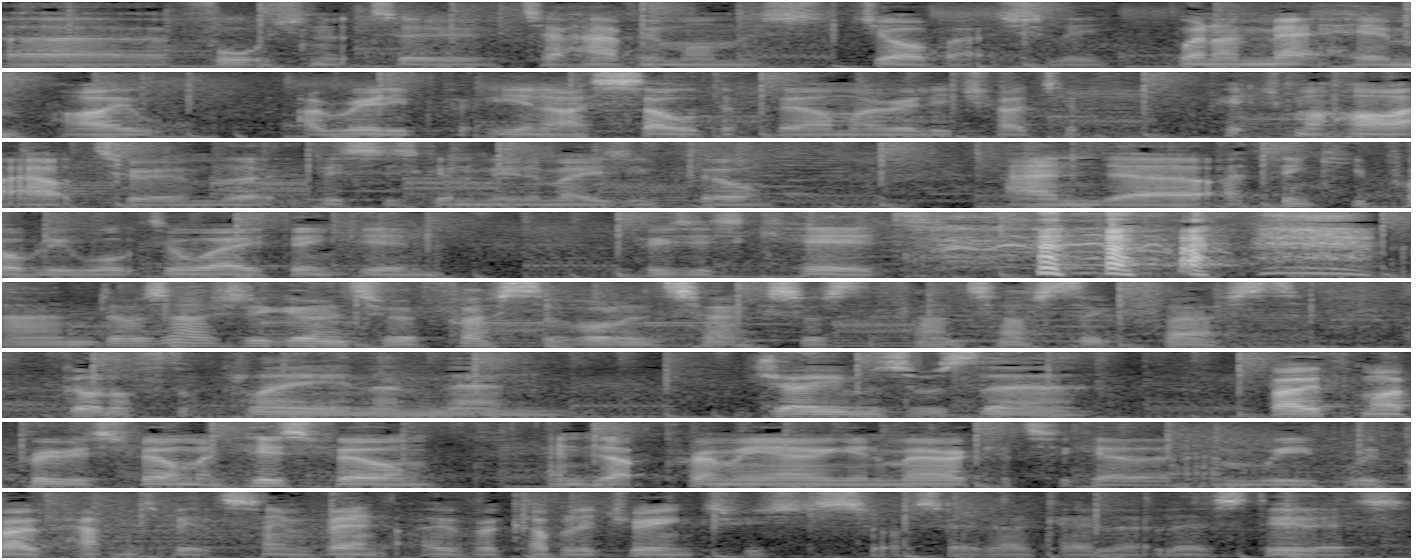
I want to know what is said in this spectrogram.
uh, fortunate to, to have him on this job, actually. When I met him, I, I really, you know, I sold the film. I really tried to pitch my heart out to him that this is going to be an amazing film. And uh, I think he probably walked away thinking, who's this kid? and I was actually going to a festival in Texas, the Fantastic Fest. Got off the plane and then James was there. Both my previous film and his film ended up premiering in America together, and we, we both happened to be at the same event over a couple of drinks. We just sort of said, okay, look, let's do this.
